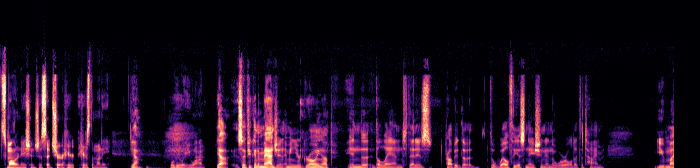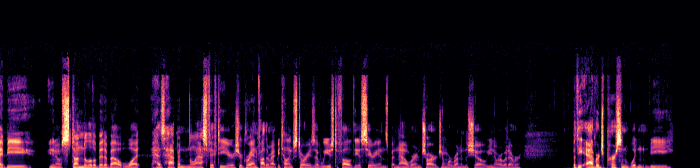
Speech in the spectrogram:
smaller nations just said, "Sure, here here's the money. yeah, We'll do what you want." yeah. So if you can imagine, I mean, you're growing up in the the land that is probably the the wealthiest nation in the world at the time. You might be, you know, stunned a little bit about what has happened in the last 50 years. Your grandfather might be telling stories of we used to follow the Assyrians, but now we're in charge and we're running the show, you know, or whatever. But the average person wouldn't be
